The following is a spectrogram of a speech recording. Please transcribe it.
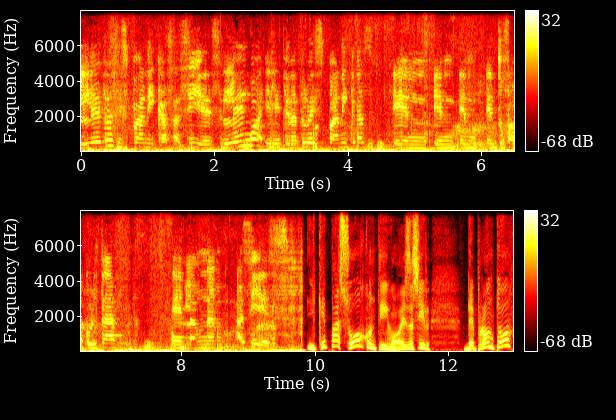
Letras hispánicas, así es. Lengua y literatura hispánicas en, en, en, en tu facultad, en la UNAM, así es. ¿Y qué pasó contigo? Es decir, de pronto,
